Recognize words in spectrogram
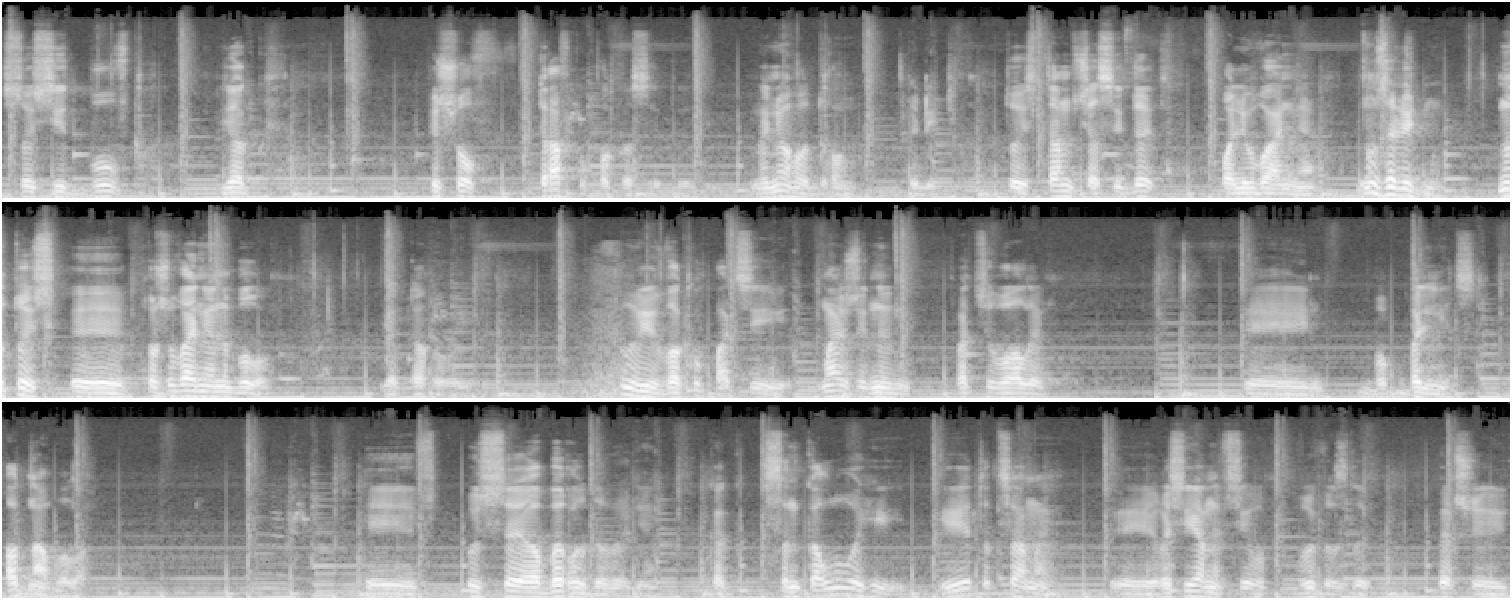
Сусід був, як пішов травку покосити, на нього дрон прилетів. Тобто там зараз йде полювання ну, за людьми. Ну, тобто е, проживання не було, як такової. Ну і в окупації майже не працювали е, больниці. Одна була. И все оборудование, как с онкологией, и этот самый, и росіяни всі вивезли перші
